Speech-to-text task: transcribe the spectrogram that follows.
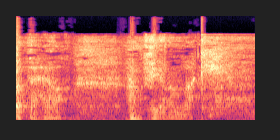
What the hell? I'm feeling lucky.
